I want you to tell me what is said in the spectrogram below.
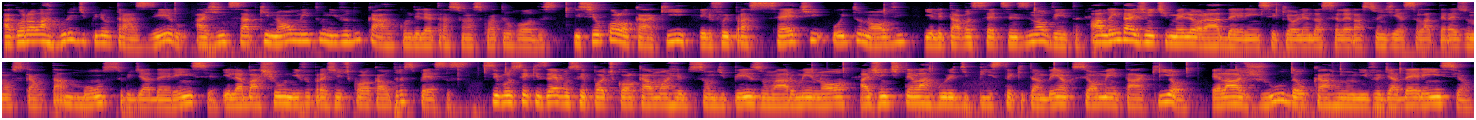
Agora a largura de pneu traseiro, a gente sabe que não aumenta o nível do carro quando ele é tração quatro rodas. E se eu colocar aqui, ele foi para 789 e ele estava 790. Além da gente melhorar a aderência aqui, olhando acelerações de S laterais, o nosso carro tá monstro de aderência, ele abaixou o nível para a gente gente colocar outras peças. Se você quiser, você pode colocar uma redução de peso, um aro menor. A gente tem largura de pista aqui também, ó, que se aumentar aqui, ó, ela ajuda o carro no nível de aderência, ó.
